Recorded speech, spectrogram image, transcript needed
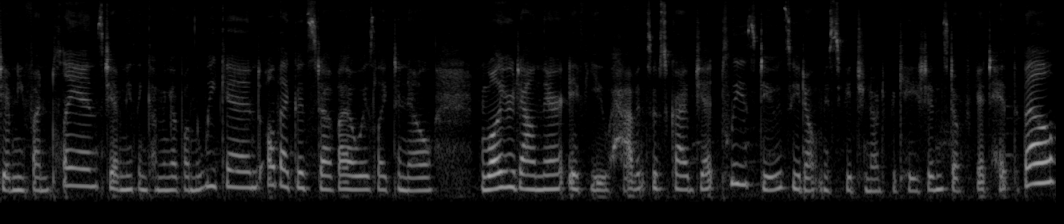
Do you have any fun plans? Do you have anything coming up on the weekend? All that good stuff I always like to know. And while you're down there, if you haven't subscribed yet, please do so you don't miss future notifications. Don't forget to hit the bell.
